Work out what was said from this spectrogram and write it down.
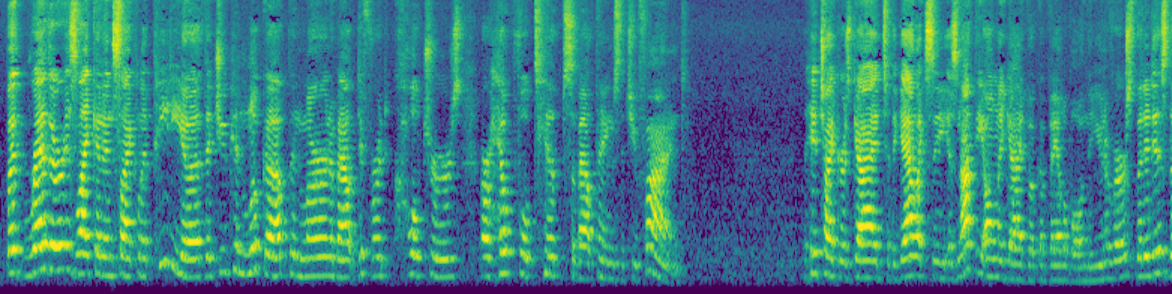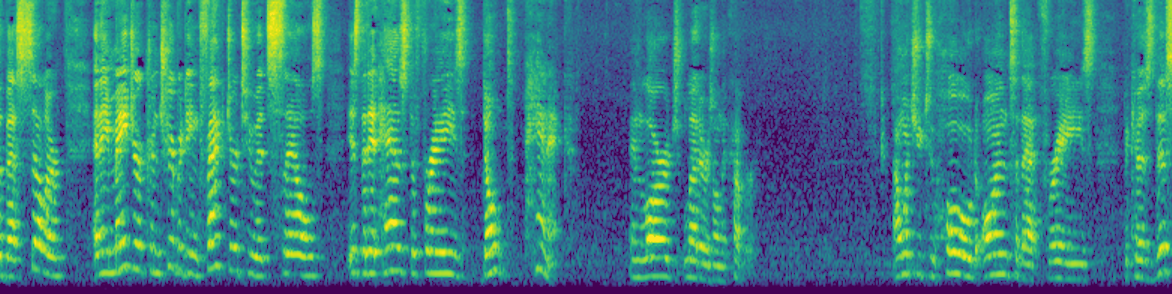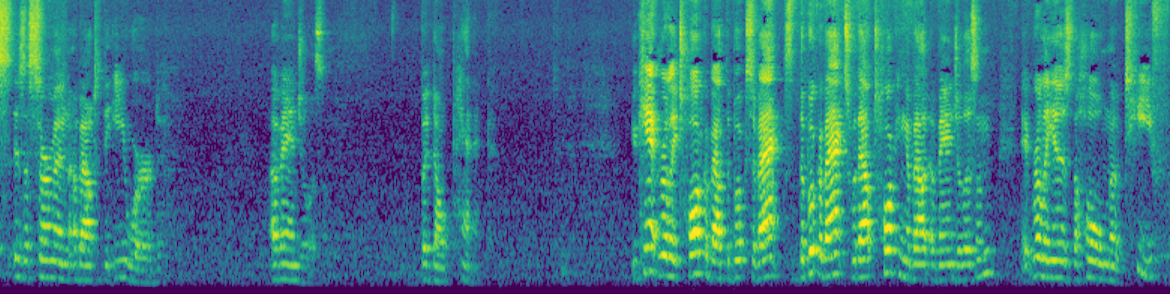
but rather is like an encyclopedia that you can look up and learn about different cultures or helpful tips about things that you find. The Hitchhiker's Guide to the Galaxy is not the only guidebook available in the universe, but it is the bestseller, and a major contributing factor to its sales is that it has the phrase, don't panic, in large letters on the cover. I want you to hold on to that phrase because this is a sermon about the E word, evangelism. But don't panic. Can't really talk about the books of Acts, the book of Acts without talking about evangelism. It really is the whole motif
